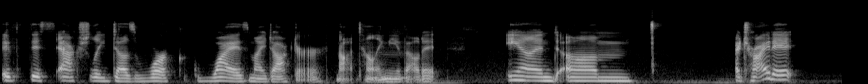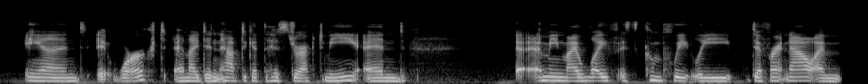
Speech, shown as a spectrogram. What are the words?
if this actually does work, why is my doctor not telling me about it? And um, I tried it, and it worked, and I didn't have to get the hysterectomy. And I mean, my life is completely different now. I'm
